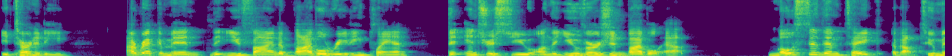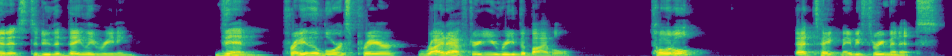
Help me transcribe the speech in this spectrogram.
eternity, I recommend that you find a Bible reading plan that interests you on the YouVersion Bible app. Most of them take about two minutes to do the daily reading. Then pray the Lord's Prayer right after you read the Bible. Total? That'd take maybe three minutes.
